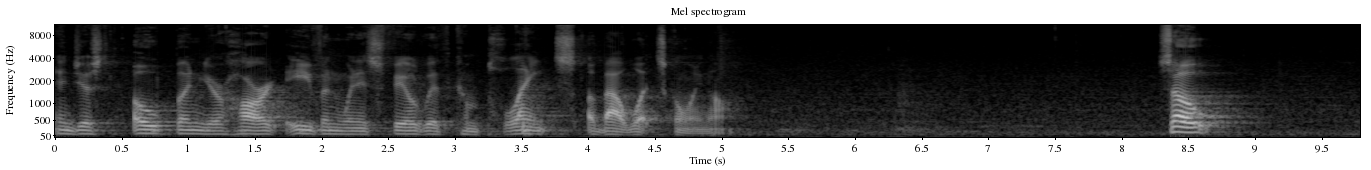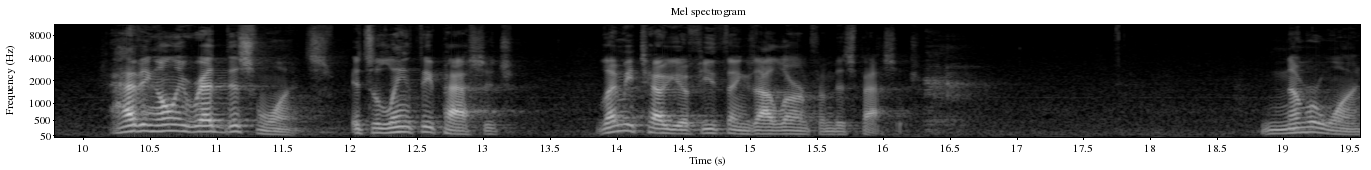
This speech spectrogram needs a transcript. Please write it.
and just open your heart even when it's filled with complaints about what's going on. So, having only read this once, it's a lengthy passage. Let me tell you a few things I learned from this passage. Number one,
